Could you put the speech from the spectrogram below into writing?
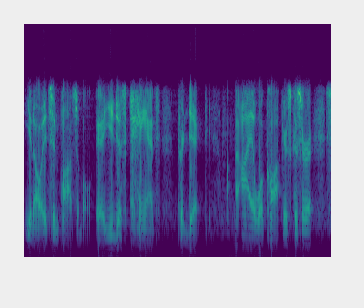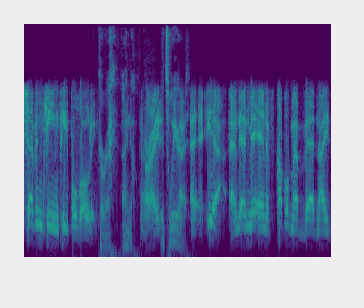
you know, it's impossible. Uh, you just can't predict Iowa caucus because there are 17 people voting. Correct. I know. All right. It's weird. Uh, uh, yeah, and and and if a couple of them have a bad night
